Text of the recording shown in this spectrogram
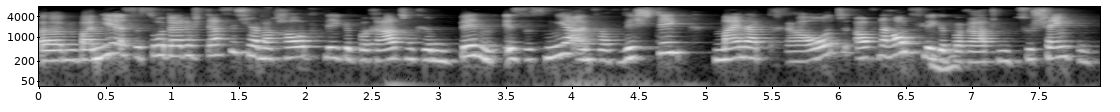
Ähm, bei mir ist es so, dadurch, dass ich ja noch Hautpflegeberaterin bin, ist es mir einfach wichtig, meiner Braut auch eine Hautpflegeberatung mhm. zu schenken.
